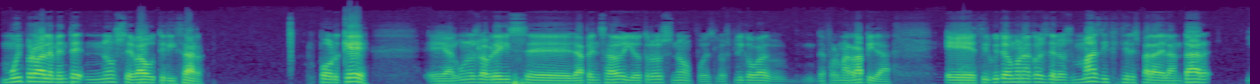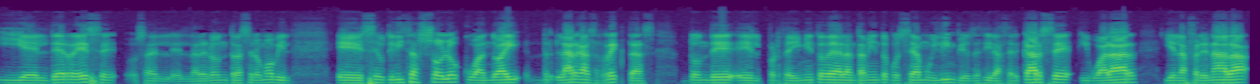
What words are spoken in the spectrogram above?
muy probablemente no se va a utilizar. ¿Por qué? algunos lo habréis ya pensado y otros no, pues lo explico de forma rápida. el circuito de Mónaco es de los más difíciles para adelantar y el DRS, o sea, el, alerón trasero móvil, eh, se utiliza solo cuando hay largas rectas donde el procedimiento de adelantamiento pues sea muy limpio, es decir, acercarse, igualar y en la frenada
